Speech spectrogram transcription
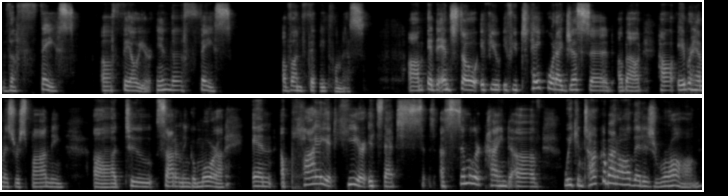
the face of failure, in the face of unfaithfulness. Um, and, and so if you if you take what I just said about how Abraham is responding uh, to Sodom and Gomorrah and apply it here, it's that a similar kind of we can talk about all that is wrong,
